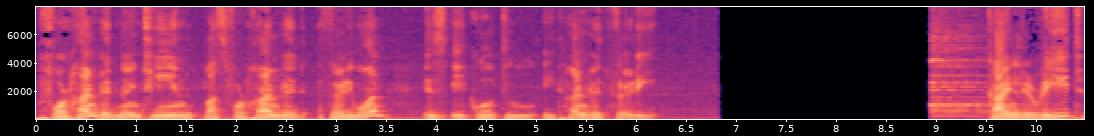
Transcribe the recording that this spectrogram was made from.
Four hundred nineteen plus four hundred thirty-one is equal to eight hundred thirty. Kindly read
